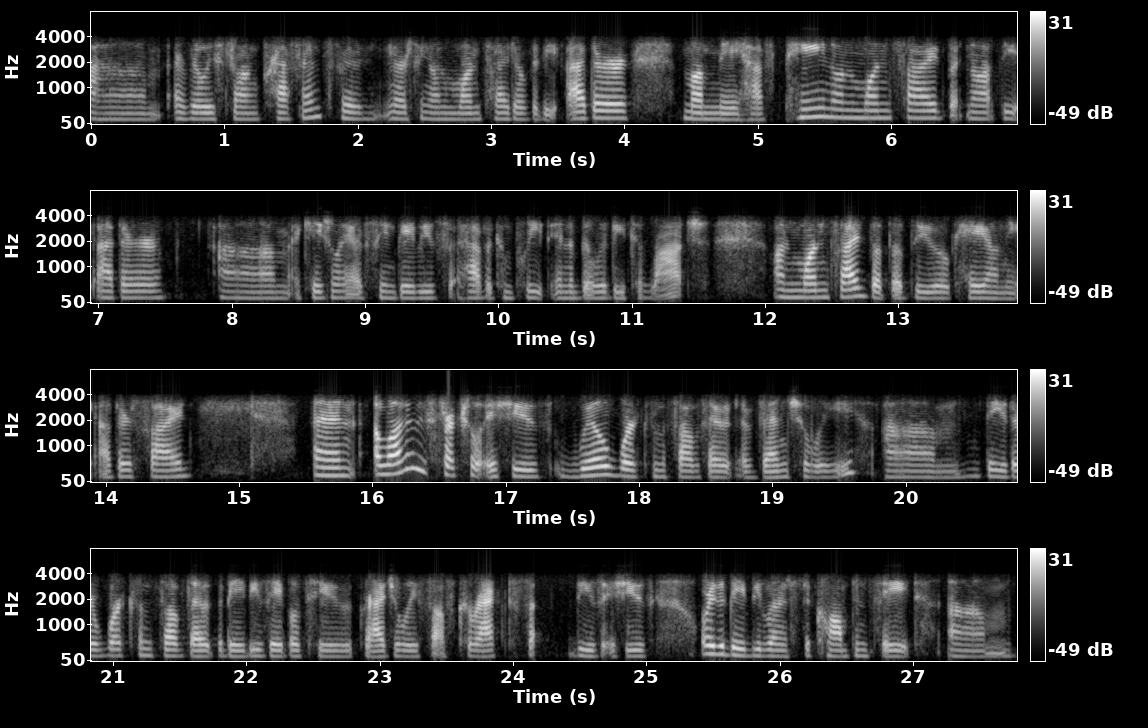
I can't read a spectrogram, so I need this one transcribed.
um, a really strong preference for nursing on one side over the other. Mom may have pain on one side but not the other. Um, occasionally, I've seen babies that have a complete inability to latch on one side, but they'll do okay on the other side. And a lot of these structural issues will work themselves out eventually. Um, they either work themselves out, the baby's able to gradually self correct these issues, or the baby learns to compensate um,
